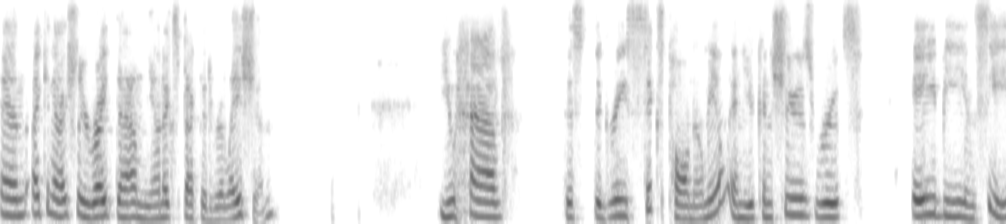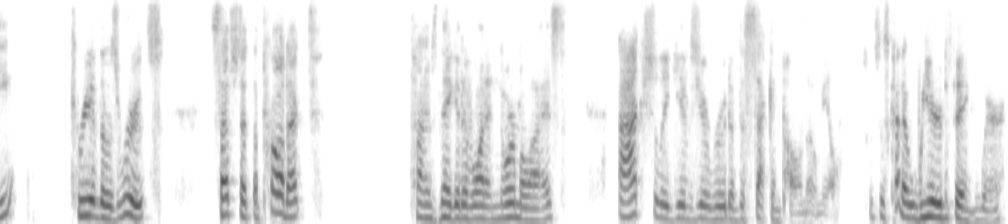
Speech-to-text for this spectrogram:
And I can actually write down the unexpected relation. You have this degree six polynomial and you can choose roots A, B, and C, three of those roots, such that the product times negative one and normalized actually gives you a root of the second polynomial. So it's this kind of weird thing where,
